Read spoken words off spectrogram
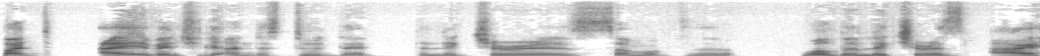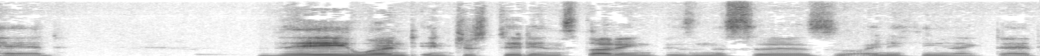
but I eventually understood that the lecturers, some of the well, the lecturers I had, they weren't interested in starting businesses or anything like that.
